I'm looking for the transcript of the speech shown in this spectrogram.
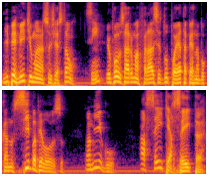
Me permite uma sugestão? Sim. Eu vou usar uma frase do poeta pernambucano Ciba Veloso. Amigo, aceite, aceita.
